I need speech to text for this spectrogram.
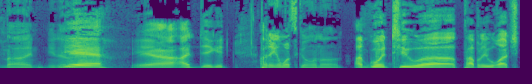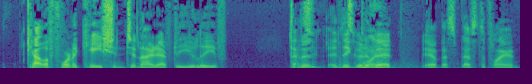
Nine, you know. Yeah, yeah, I dig it. Depending on what's going on. I'm going to uh, probably watch Californication tonight after you leave. That's- and then that's go the to bed. Yeah, that's that's the plan.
